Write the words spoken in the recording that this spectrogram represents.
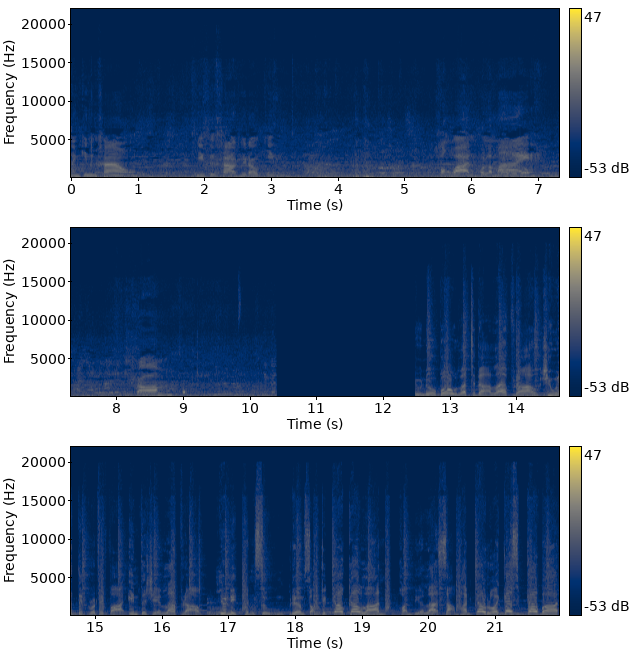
นั่งกินข้าว นี่คือข้าวที่เรากิน ของหวานผลไม้ พร้อม นิวโนเบิลรัชดาลาดพร้าว ชีวิตติดรถไฟฟ้าอินเตอร์เชนลาดพร้าว ยูนิตชั้นสูง เริ่ม 2.99 ล้าน ผ่อนเดือนละ 3,999 บาท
